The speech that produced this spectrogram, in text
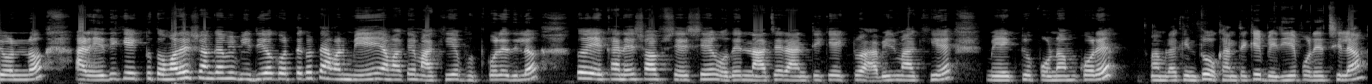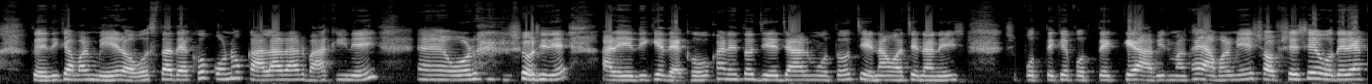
জন্য। আর এদিকে একটু তোমাদের সঙ্গে আমি ভিডিও করতে করতে আমার মেয়ে আমাকে মাখিয়ে ভূত করে দিল। তো এখানে সব শেষে ওদের নাচের আন্টিকে একটু আবির মাখিয়ে মেয়ে একটু প্রণাম করে আমরা কিন্তু ওখান থেকে বেরিয়ে পড়েছিলাম। তো এদিকে আমার মেয়ের অবস্থা দেখো, কোনো কালার আর বাকি নেই ওর শরীরে। আর এদিকে দেখো, ওখানে তো যে যার মতো চেনা অচেনা নেই, প্রত্যেকে প্রত্যেককে আবির মাখায়। আমার মেয়ে সবশেষে ওদের এক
